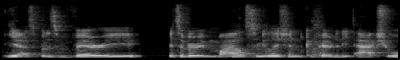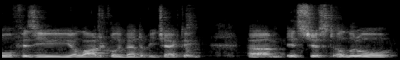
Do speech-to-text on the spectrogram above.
yes, but it's very, it's a very mild simulation compared to the actual physiological event of ejecting. Um, it's just a little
